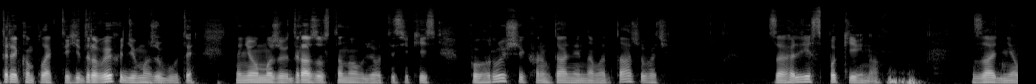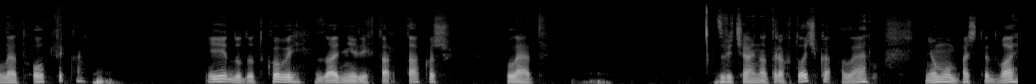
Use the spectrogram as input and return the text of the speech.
три комплекти гідровиходів може бути. На нього може відразу встановлюватись якийсь погрузчик, фронтальний навантажувач. Взагалі спокійно. Задня LED-оптика і додатковий задній ліхтар. Також LED. Звичайна трьохточка, але в ньому, бачите, два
